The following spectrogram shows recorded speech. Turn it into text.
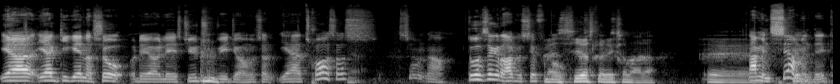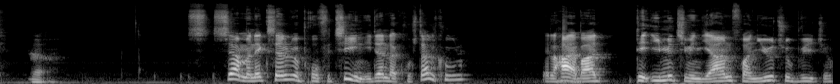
Jeg, jeg gik ind og så det og læste YouTube-videoer om sådan. Jeg tror så også... Så, nå. Du har sikkert ret, hvis jeg får han siger slet ikke så meget der. Øh, Nej, men ser man det ikke? Ja. Ser man ikke selve profetien i den der krystalkugle? Eller har jeg bare det image i min hjerne fra en YouTube-video?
